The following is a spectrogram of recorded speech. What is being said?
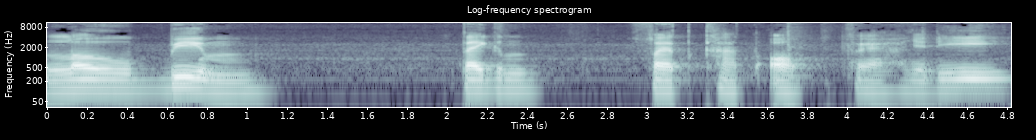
low beam taken flat cut off ya. Jadi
